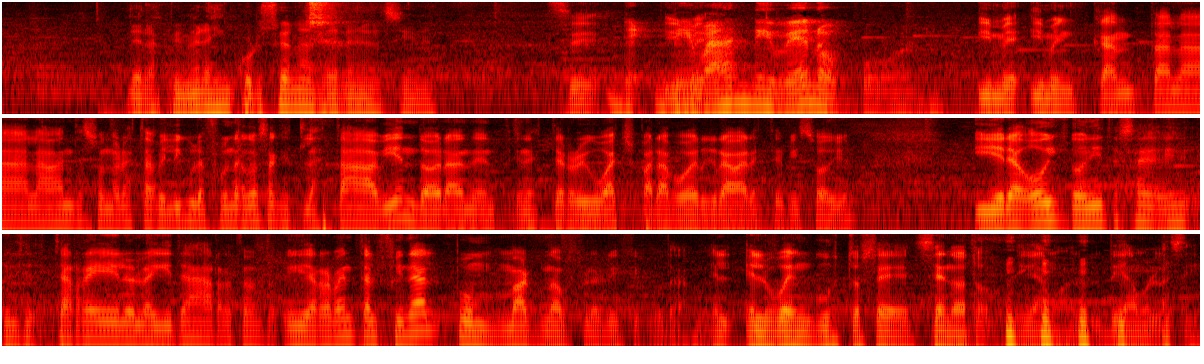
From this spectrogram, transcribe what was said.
de las primeras incursiones de él en el cine. Ni, más ni menos, Y me, y me encanta la, la, banda sonora de esta película. Fue una cosa que la estaba viendo ahora en, este rewatch para poder grabar este episodio. Y era, hoy bonita este arreglo, la guitarra, y de repente al final, pum, Mark Knopfler. Y el, el, buen gusto se, se notó, digamos, digámoslo así.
